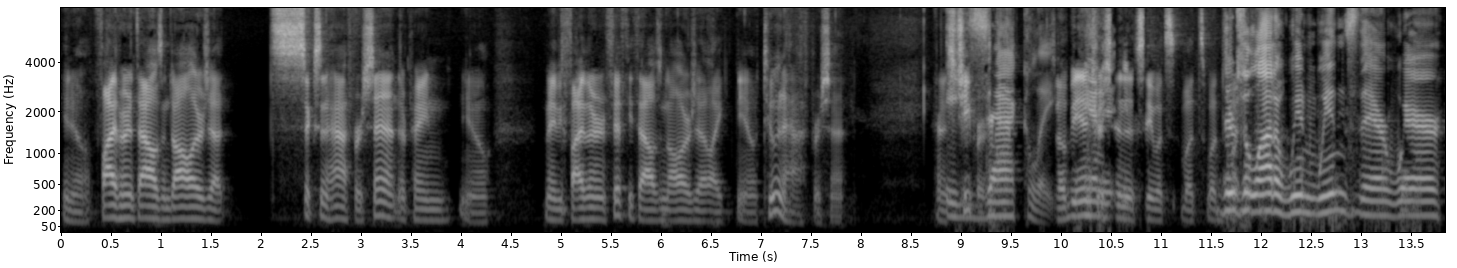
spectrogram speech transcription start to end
you know, five hundred thousand dollars at six and a half percent, they're paying, you know, maybe five hundred fifty thousand dollars at like you know two and a half percent and it's exactly. cheaper. Exactly. So it'll be interesting it, to see what's what's what. There's a lot of win-wins there where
